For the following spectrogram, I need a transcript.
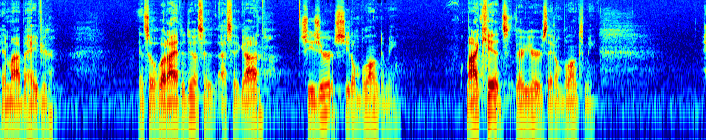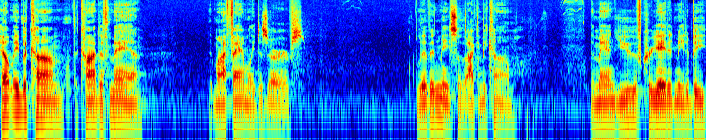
and my behavior. And so what I had to do, I said, I said, God, she's yours. She don't belong to me. My kids, they're yours. They don't belong to me. Help me become the kind of man that my family deserves. Live in me so that I can become the man you have created me to be,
